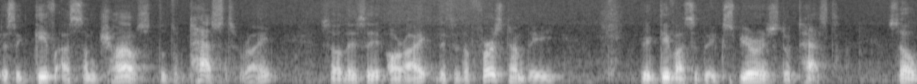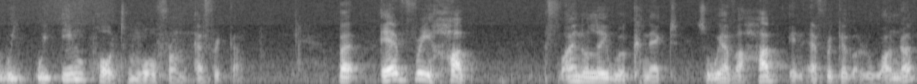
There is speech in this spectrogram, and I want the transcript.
is give us some chance to, to test, right? So they say, all right, this is the first time they, they give us the experience to test. So we, we import more from Africa. But every hub finally will connect. So we have a hub in Africa, Rwanda.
